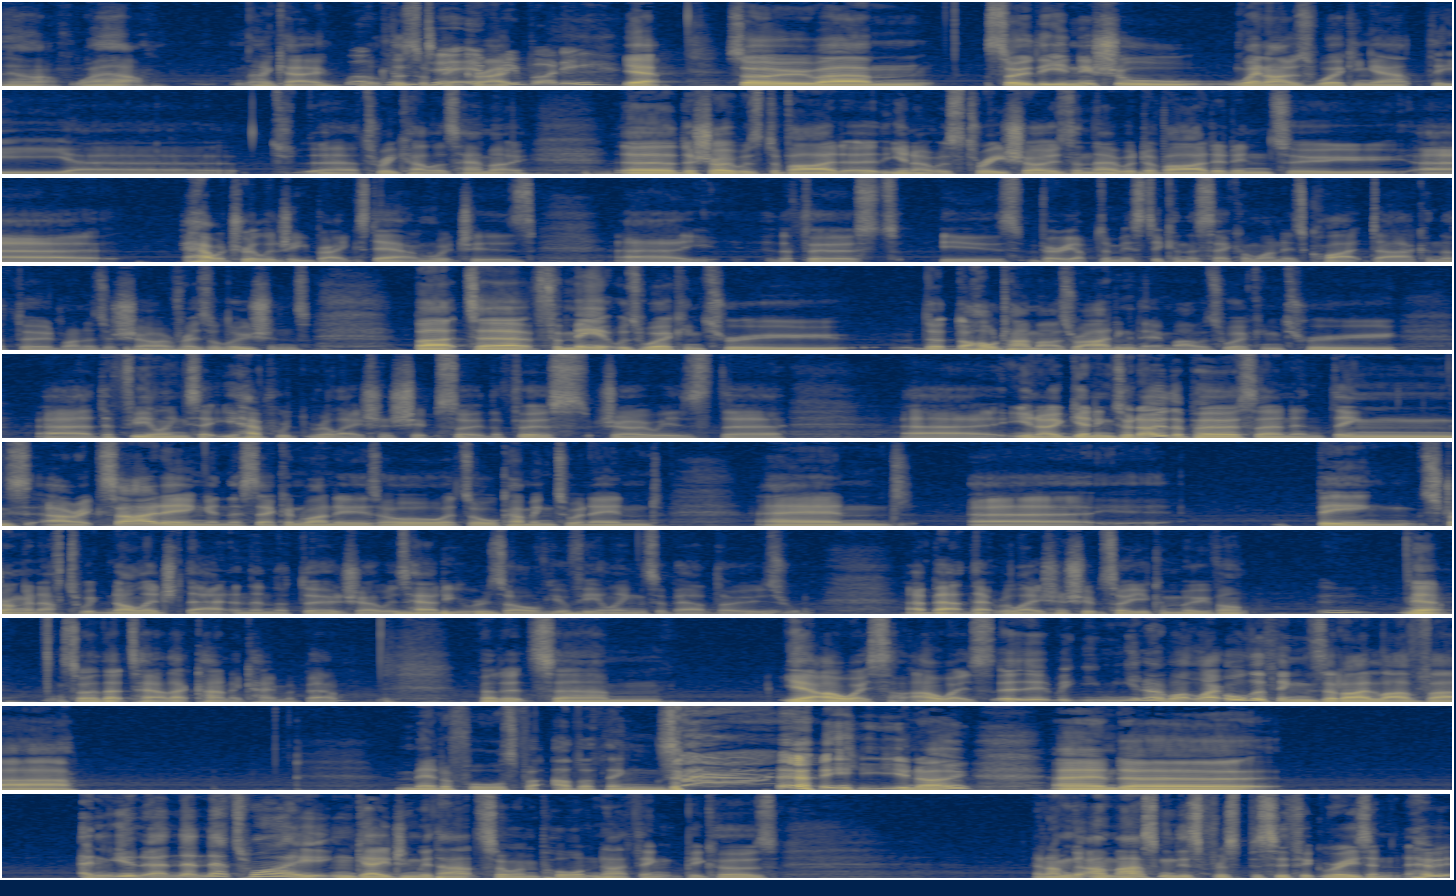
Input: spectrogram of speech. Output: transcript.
Oh wow, okay, well, Welcome this will to be great. everybody. Yeah. So um, so the initial when I was working out the uh, th- uh, three colors hamo, uh, the show was divided. You know, it was three shows, and they were divided into uh, how a trilogy breaks down, which is. The first is very optimistic, and the second one is quite dark, and the third one is a show of resolutions. But uh, for me, it was working through the, the whole time I was writing them. I was working through uh, the feelings that you have with relationships. So the first show is the uh, you know, getting to know the person and things are exciting. And the second one is, oh, it's all coming to an end. And uh, being strong enough to acknowledge that. And then the third show is, how do you resolve your feelings about those, about that relationship so you can move on? Mm. Yeah. So that's how that kind of came about. But it's, um, yeah, I always, I always, it, it- you know what, like all the things that I love are metaphors for other things, you know, and, uh, and you know, and and that's why engaging with art's so important, I think, because, and I'm I'm asking this for a specific reason. Have,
